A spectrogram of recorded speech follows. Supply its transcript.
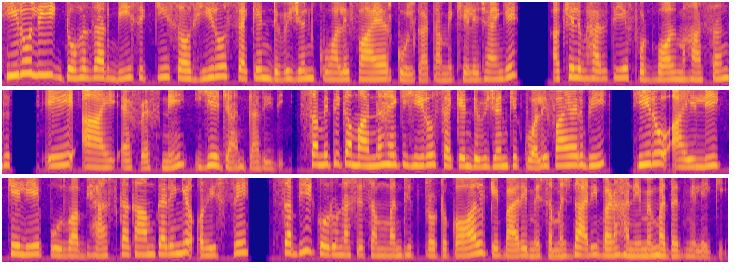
हीरो लीग 2020-21 और Hero second division qualifier Kolkata में खेले जाएँगे। अखिल भारतीय फुटबॉल महासंघ ए आई एफ़ एफ़ ने ये जानकारी दी। समिति का मानना है कि हीरो सेकेंड डिवीज़न के क्वालिफायर भी हीरो आई लीग के लिए पूर्वाभ्यास का काम करेंगे और इससे सभी कोरोना से संबंधित प्रोटोकॉल के बारे में समझदारी बढ़ाने में मदद मिलेगी।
